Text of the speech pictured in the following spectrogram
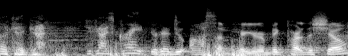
Okay, good. You guys, great. You're going to do awesome here. You're a big part of the show.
